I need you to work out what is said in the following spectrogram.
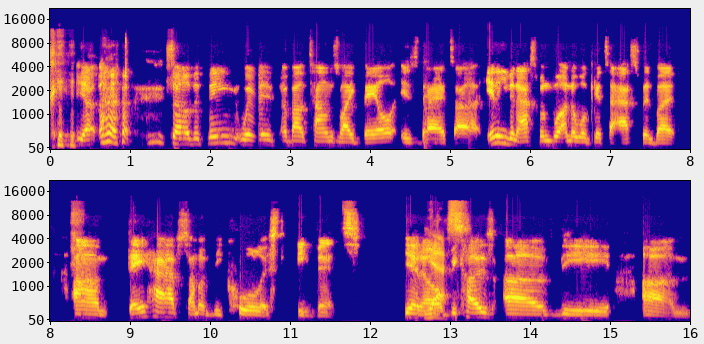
yeah. so the thing with about towns like Vail is that uh and even Aspen, well, I know we'll get to Aspen, but um they have some of the coolest events, you know, yes. because of the um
